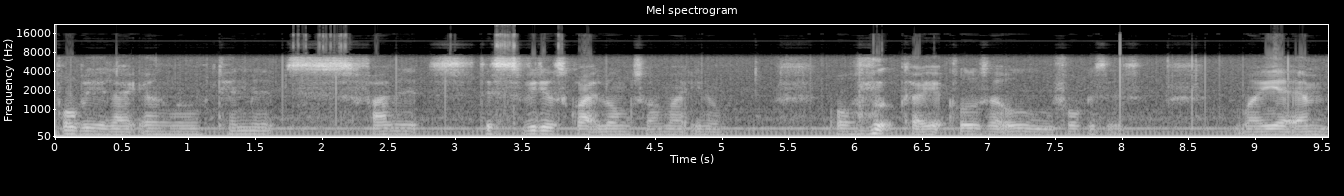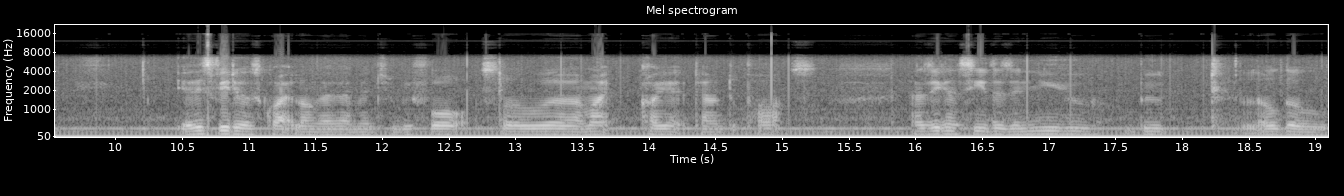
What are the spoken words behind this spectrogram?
Probably like I don't know 10 minutes 5 minutes. This video is quite long so I might you know oh look I get closer. Oh focuses but yeah um yeah this video is quite long as I mentioned before. So uh, I might cut it down to parts. As you can see there's a new boot logo.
